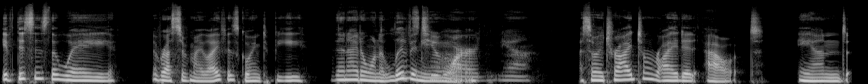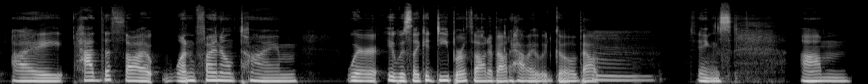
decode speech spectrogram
if this is the way the rest of my life is going to be, then I don't want to live it's anymore. too hard. Yeah. So I tried to write it out and I had the thought one final time where it was like a deeper thought about how I would go about Mm. things. Um,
